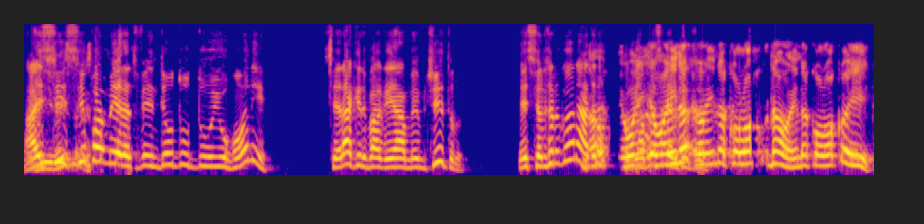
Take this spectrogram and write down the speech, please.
aí se, se, o Palmeiras vendeu o Dudu e o Rony, será que ele vai ganhar o mesmo título? Esse ano já não ganhou nada, não, né? Eu, eu, eu ainda, eu ainda coloco. Não, eu ainda coloco aí.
